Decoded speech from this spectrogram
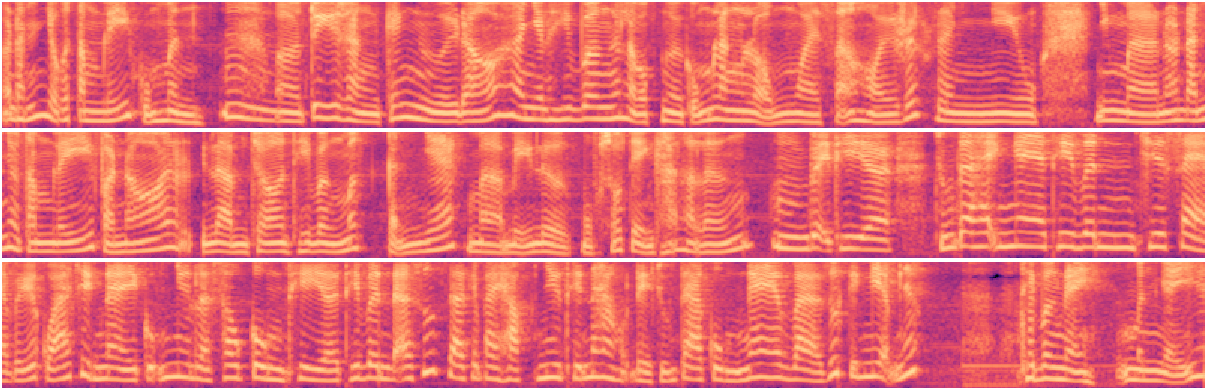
nó đánh vào cái tâm lý của mình. Ừ. Ờ, tuy rằng cái người đó như là Hy Vân là một người cũng lăn lộn ngoài xã hội rất là nhiều nhưng mà nó đánh vào tâm lý và nó làm cho Thi Vân mất cảnh giác mà bị lừa một số tiền khá là lớn. Ừ, vậy thì à, chúng ta hãy nghe Thi Vân chia sẻ về cái quá trình này cũng như là sau cùng thì à, Thi Vân đã rút ra cái bài học như thế nào để chúng ta cùng nghe và rút kinh nghiệm nhé. Thì vâng này, mình nghĩ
